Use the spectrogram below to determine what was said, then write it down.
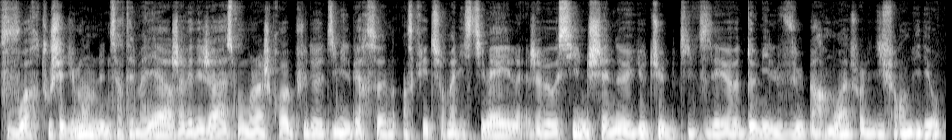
pouvoir toucher du monde d'une certaine manière. J'avais déjà à ce moment-là, je crois, plus de 10 000 personnes inscrites sur ma liste email. J'avais aussi une chaîne YouTube qui faisait 2000 euh, vues par mois sur les différentes vidéos.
